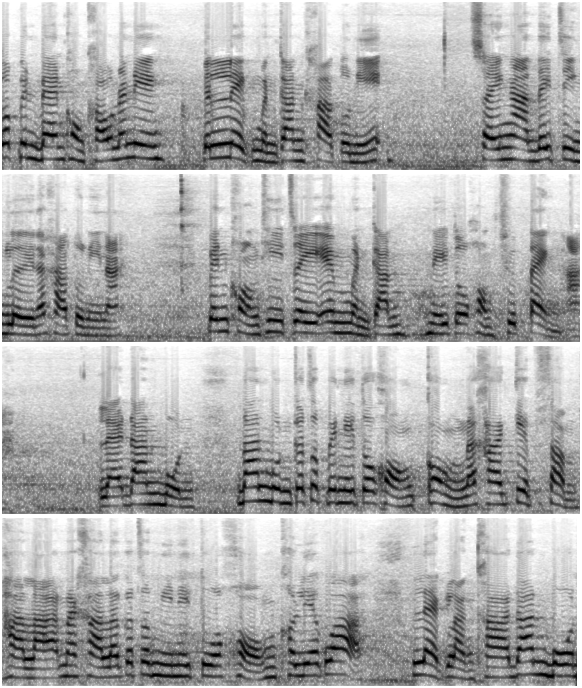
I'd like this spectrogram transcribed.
ก็เป็นแบรนด์ของเขานั่นเองเป็นเหล็กเหมือนกันค่ะตัวนี้ ใช้งานได้จริงเลยนะคะ ตัวนี้นะเป็นของ TJM เหมือนกันในตัวของชุดแต่งอะ และด้านบน ด้านบนก็จะเป็นในตัวของกล่องนะคะ เก็บสัมภาระนะคะ แล้วก็จะมีในตัวของเขาเรียกว่าแหลกหลังคาด้านบน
